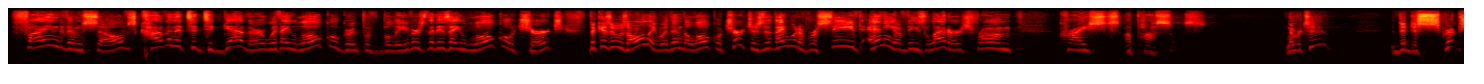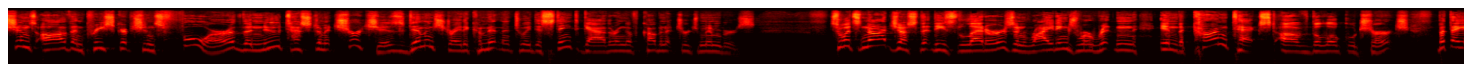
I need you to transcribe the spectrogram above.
find themselves covenanted together with a local group of believers that is a local church, because it was only within the local churches that they would have received any of these letters from Christ's apostles. Number two, the descriptions of and prescriptions for the New Testament churches demonstrate a commitment to a distinct gathering of covenant church members. So it's not just that these letters and writings were written in the context of the local church, but they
